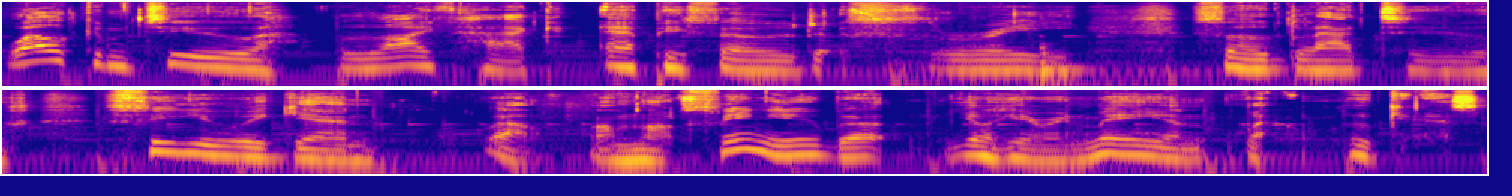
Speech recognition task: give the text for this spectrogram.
Welcome to Lifehack episode 3. So glad to see you again. Well, I'm not seeing you, but you're hearing me, and well, who cares?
